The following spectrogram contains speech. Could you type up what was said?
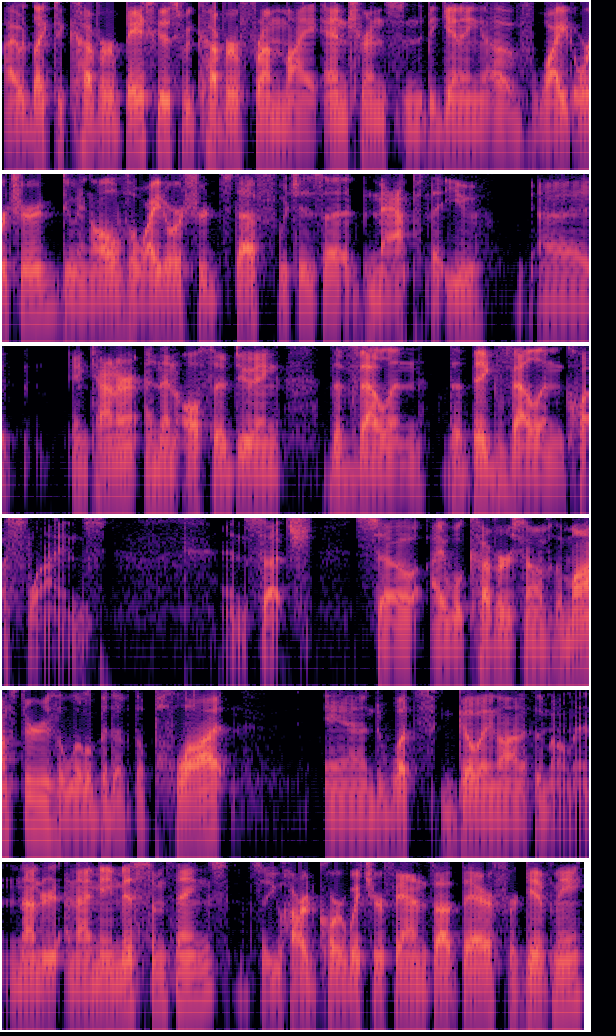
I would like to cover basically this would cover from my entrance in the beginning of White Orchard, doing all of the White Orchard stuff, which is a map that you uh, encounter, and then also doing the Velen, the big Velen quest lines and such. So I will cover some of the monsters, a little bit of the plot, and what's going on at the moment. And, under, and I may miss some things, so you hardcore Witcher fans out there, forgive me.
